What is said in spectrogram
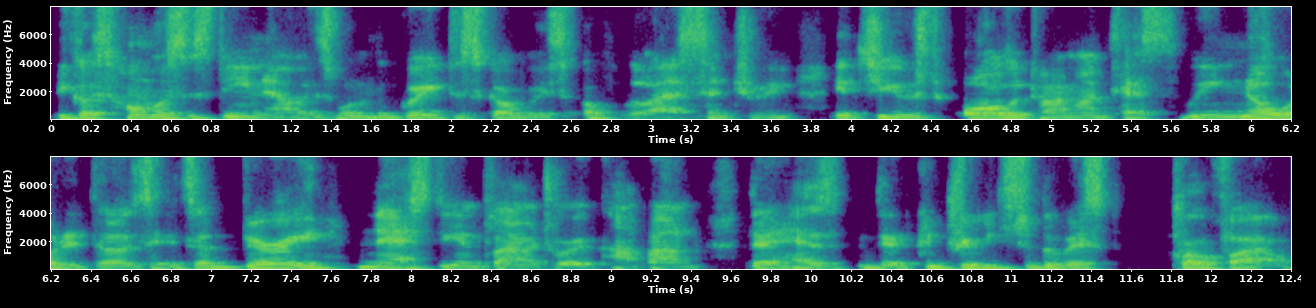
because homocysteine now is one of the great discoveries of the last century. It's used all the time on tests. We know what it does. It's a very nasty inflammatory compound that has that contributes to the risk profile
